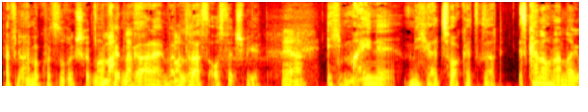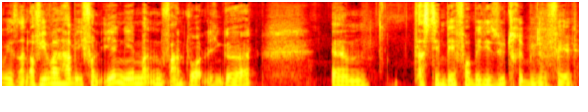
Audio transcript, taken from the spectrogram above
Darf ich noch einmal kurz einen Rückschritt machen? Mach Fällt mir das. gerade ein, weil Mach du das. sagst Auswärtsspiel. Ja. Ich meine, Michael Zorc hat gesagt, es kann auch ein anderer gewesen sein. Auf jeden Fall habe ich von irgendjemandem Verantwortlichen gehört, ähm, dass dem BVB die Südtribüne fehlt.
